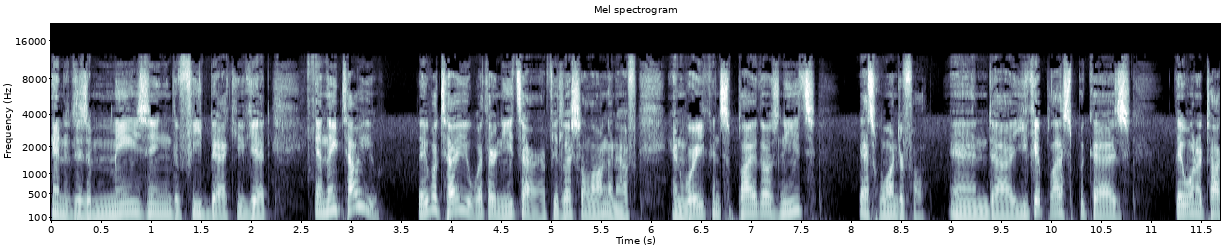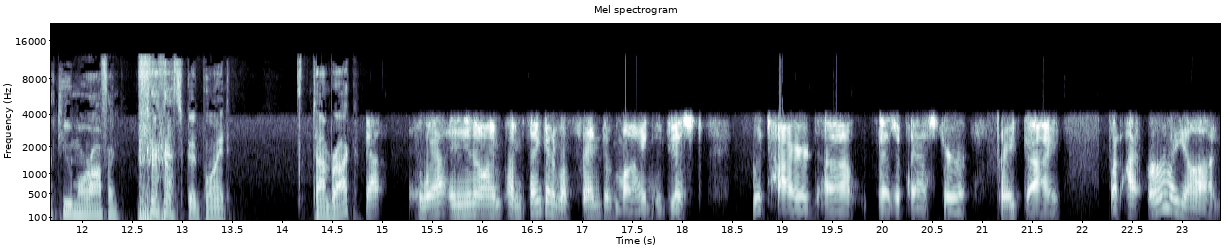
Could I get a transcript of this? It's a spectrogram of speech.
And it is amazing the feedback you get. And they tell you, they will tell you what their needs are if you listen long enough and where you can supply those needs. That's wonderful. And uh, you get blessed because they want to talk to you more often. that's a good point. Tom Brock? Yeah. Well, you know, I'm I'm thinking of a friend of mine who just retired uh, as a pastor. Great guy, but I, early on,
